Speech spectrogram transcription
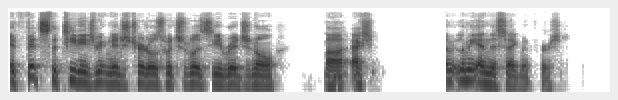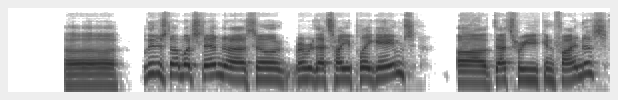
it fits the Teenage Mutant Ninja Turtles, which was the original. Uh, mm-hmm. actually, let me let me end this segment first. Uh, well, there's not much to end. Uh, so remember, that's how you play games. Uh, that's where you can find us,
